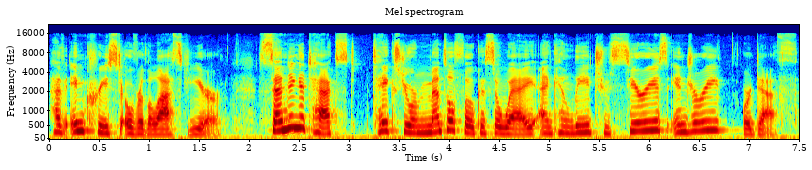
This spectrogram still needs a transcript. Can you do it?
have increased over the last year. Sending a text takes your mental focus away and can lead to serious injury or death.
